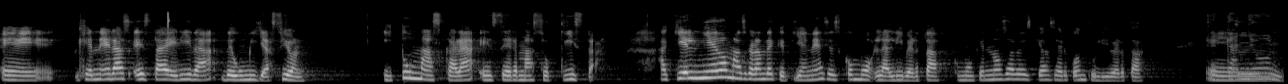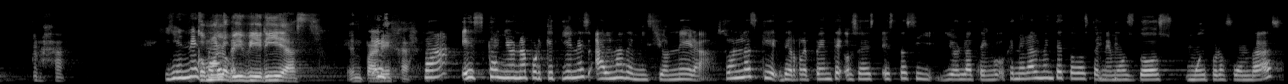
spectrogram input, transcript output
eh, generas esta herida de humillación. Y tu máscara es ser masoquista. Aquí el miedo más grande que tienes es como la libertad, como que no sabes qué hacer con tu libertad. Qué Em, cañón. Ajá. Y en ¿Cómo lo vivirías en pareja? Esta es cañona porque tienes alma de misionera. Son las que de repente, o sea, es- esta sí yo la tengo. Generalmente todos tenemos dos muy profundas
